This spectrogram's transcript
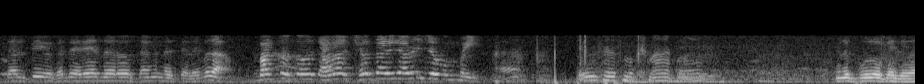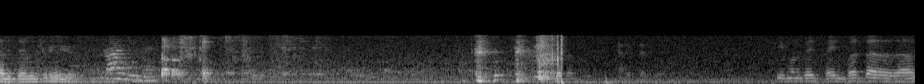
ચાલતી વખતે રે દરો સંગ ન ચલે બધા બસ તો તો છ તારીખે આવી જાય મુંબઈ. એવું સરસ મને પૂરો કઈ લેવાની જરૂર છે. ચીમનભાઈ થઈને ફરતા હતા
